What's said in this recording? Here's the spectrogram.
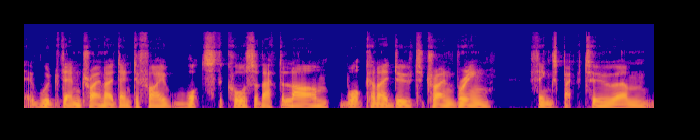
It would then try and identify what's the cause of that alarm, what can I do to try and bring things back to um,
